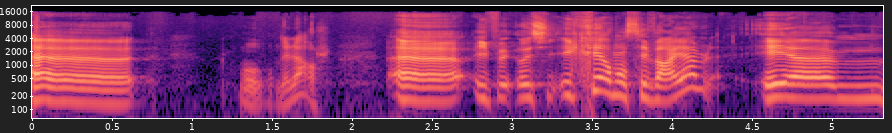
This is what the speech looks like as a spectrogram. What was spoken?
Euh, bon, on est large. Euh, il peut aussi écrire dans ces variables. Et, euh,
